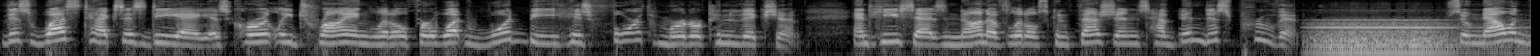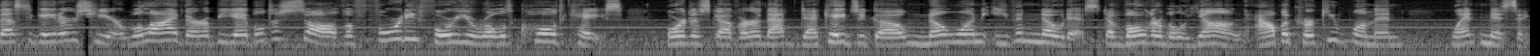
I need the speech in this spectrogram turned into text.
This West Texas DA is currently trying Little for what would be his fourth murder conviction, and he says none of Little's confessions have been disproven. So now investigators here will either be able to solve a 44 year old cold case or discover that decades ago no one even noticed a vulnerable young Albuquerque woman went missing.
